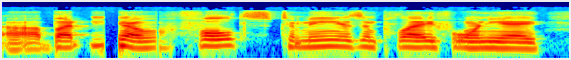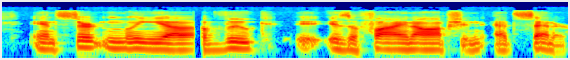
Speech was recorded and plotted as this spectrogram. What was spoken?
uh, but you know, Fultz to me is in play. Fournier and certainly uh, Vuk is a fine option at center.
